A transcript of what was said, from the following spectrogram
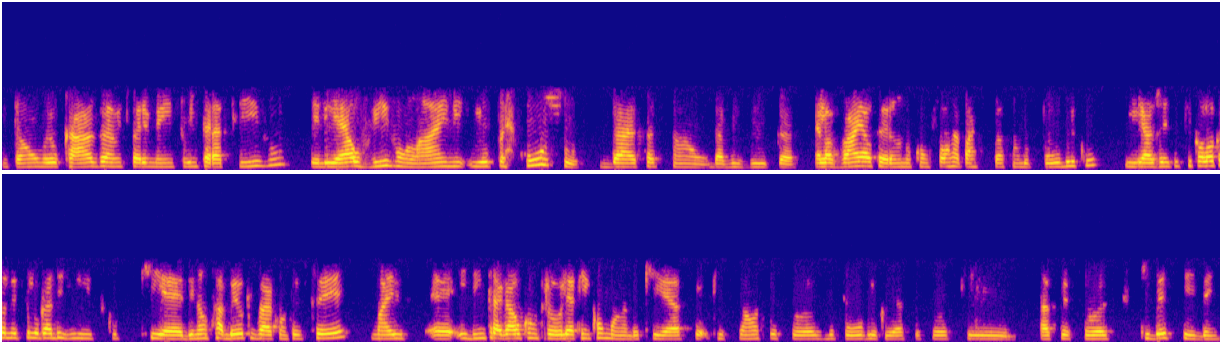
Então, o meu caso é um experimento interativo, ele é ao vivo online e o percurso da sessão, da visita, ela vai alterando conforme a participação do público e a gente se coloca nesse lugar de risco, que é de não saber o que vai acontecer, mas é, e de entregar o controle a quem comanda, que, é, que são as pessoas do público e as pessoas que as pessoas que decidem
